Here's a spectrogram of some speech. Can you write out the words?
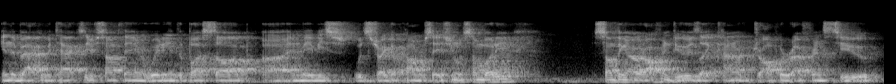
in the back of a taxi or something, or waiting at the bus stop, uh, and maybe would strike up conversation with somebody. Something I would often do is like kind of drop a reference to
